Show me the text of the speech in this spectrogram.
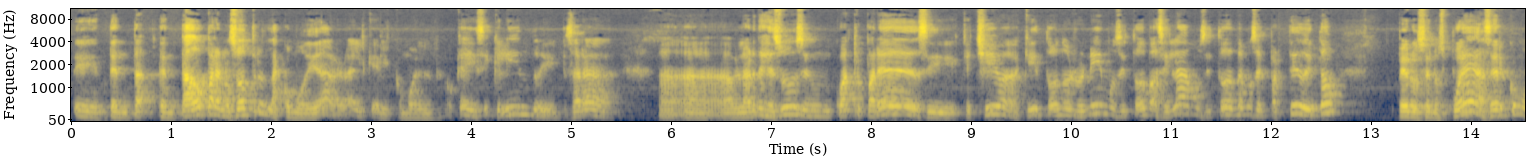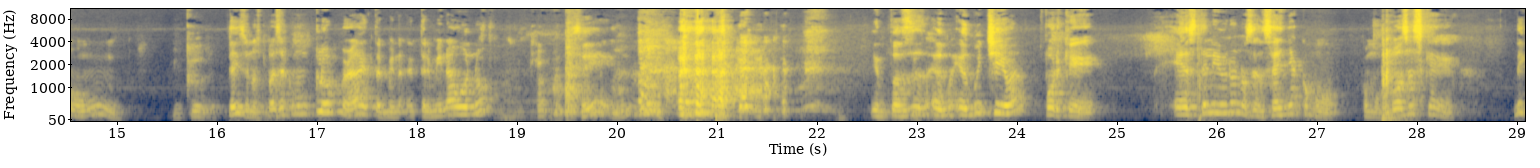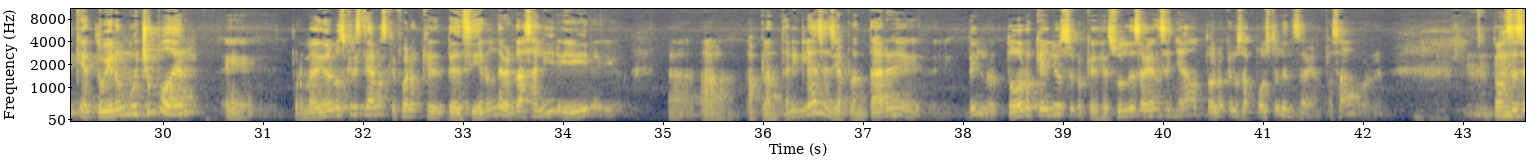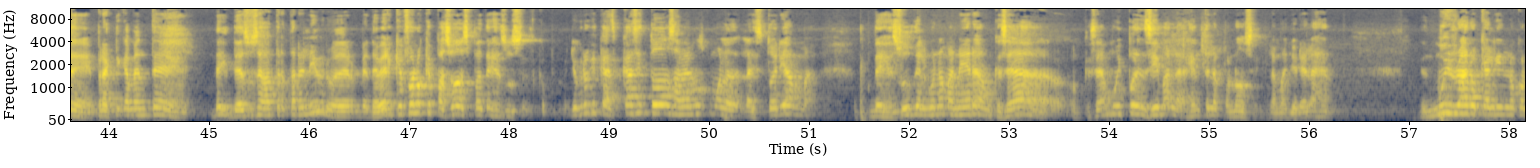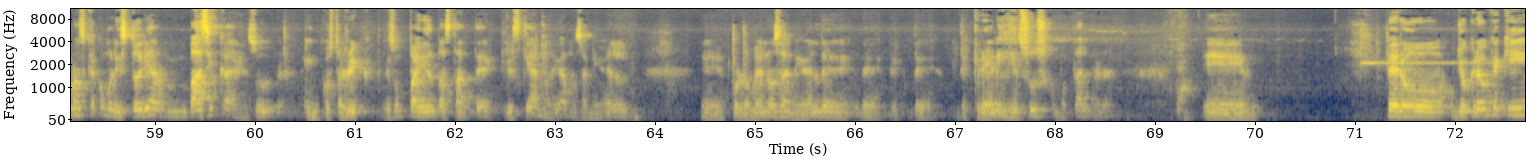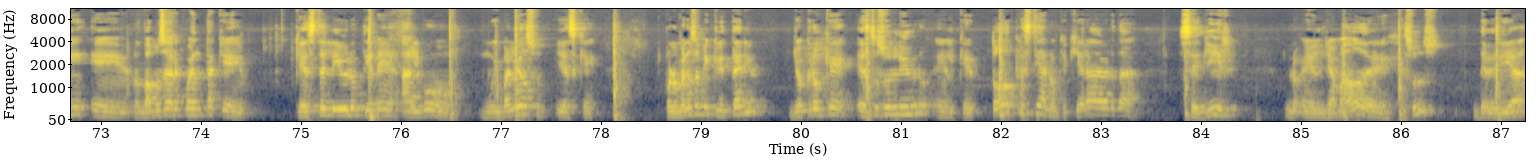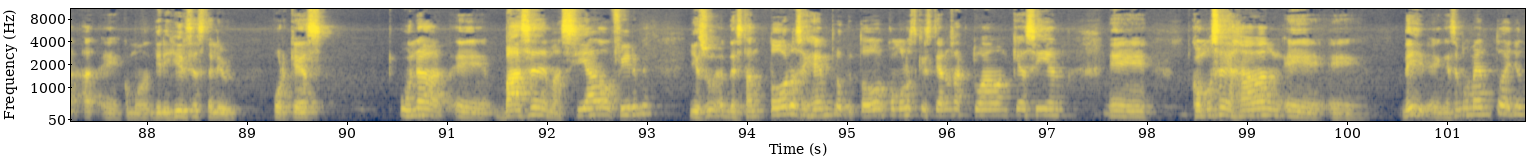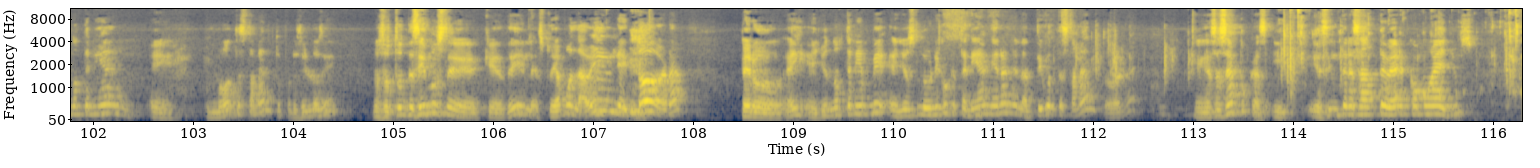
eh, tenta- tentado para nosotros la comodidad, ¿verdad? El, que- el, como el, ok, sí, qué lindo, y empezar a, a- a hablar de Jesús en cuatro paredes, y qué chiva, aquí todos nos reunimos y todos vacilamos y todos vemos el partido y todo, pero se nos puede hacer como un, Un club. sí, se nos puede hacer como un club, ¿verdad? Y termina, termina uno. Sí, un club. y entonces es, muy chiva porque este libro nos enseña como, como cosas que, de que tuvieron mucho poder eh, por medio de los cristianos que fueron, que decidieron de verdad salir y ir eh, a, plantar iglesias y a plantar eh, todo lo que ellos, lo que Jesús les había enseñado, todo lo que los apóstoles les habían pasado. Entonces, eh, prácticamente de, eso se va a tratar el libro, de, ver qué fue lo que pasó después de Jesús. Yo creo que casi, todos sabemos como la, historia de Jesús de alguna manera, aunque sea, aunque sea muy por encima, la gente la conoce, la mayoría de la gente. Es muy raro que alguien no conozca como la historia básica de Jesús en Costa Rica, porque es un país bastante cristiano, digamos, a nivel, eh, por lo menos a nivel de- de- de creer en Jesús como tal, ¿verdad? Eh, pero yo creo que aquí eh, nos vamos a dar cuenta que, que este libro tiene algo muy valioso y es que, por lo menos a mi criterio, yo creo que esto es un libro en el que todo cristiano que quiera de verdad seguir el llamado de Jesús debería eh, como dirigirse a este libro porque es una eh, base demasiado firme y es un- están todos los ejemplos de todo cómo los cristianos actuaban, qué hacían, eh, cómo se dejaban eh, eh, de- en ese momento ellos no tenían eh, el Nuevo Testamento, por decirlo así. Nosotros decimos de- que de- estudiamos la Biblia y todo, ¿verdad? Pero hey, ellos no tenían, ellos lo único que tenían era el Antiguo Testamento, ¿verdad? En esas épocas. Y es interesante ver cómo ellos,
